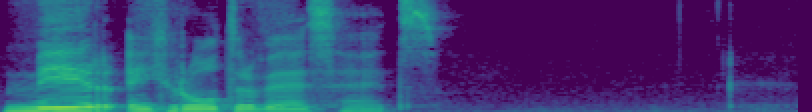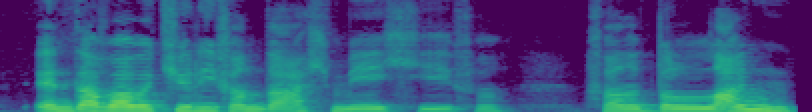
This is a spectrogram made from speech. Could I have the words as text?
meer en grotere wijsheid. En dat wou ik jullie vandaag meegeven. Van het belang,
